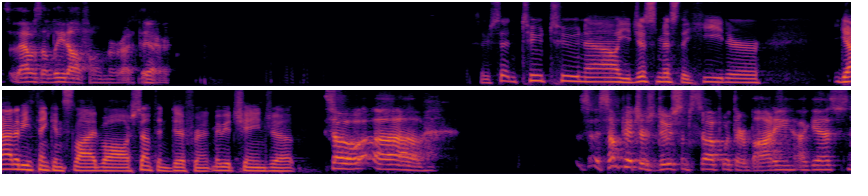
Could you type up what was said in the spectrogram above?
So that was a leadoff homer right Yeah. there. So you're sitting 2 2 now. You just missed the heater. You got to be thinking slide ball or something different, maybe a changeup. So uh, some pitchers do some stuff with their body, I guess,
